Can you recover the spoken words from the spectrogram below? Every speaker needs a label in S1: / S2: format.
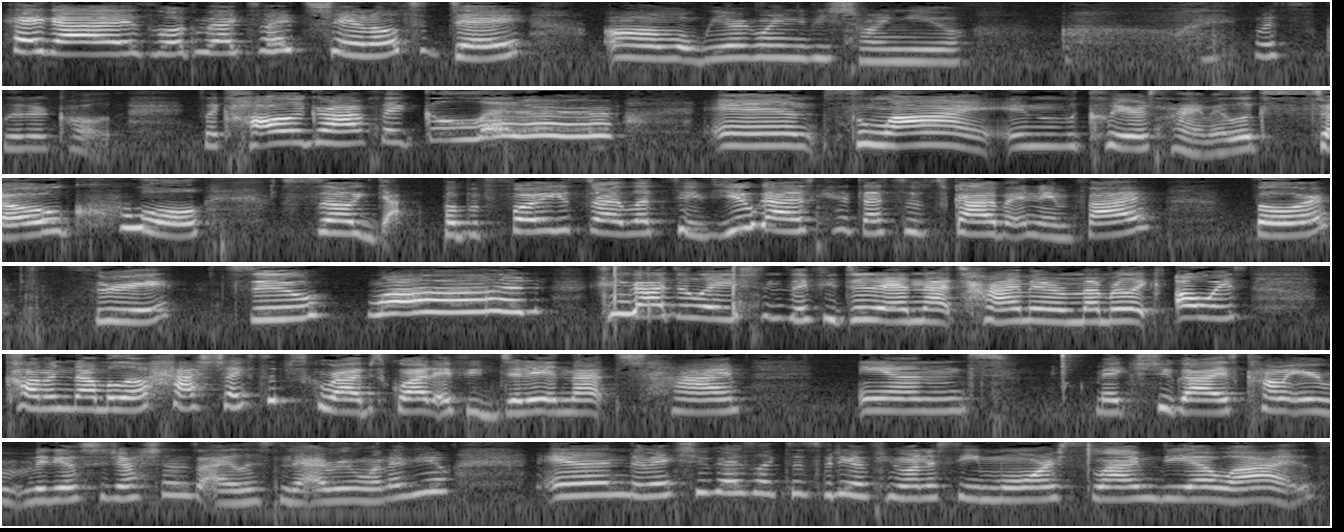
S1: Hey guys, welcome back to my channel. Today, um, we are going to be showing you, what's glitter called? It's like holographic glitter and slime in the clear slime. It looks so cool. So yeah, but before get started, let's see if you guys can hit that subscribe button in five, four, three, two, one. Congratulations if you did it in that time. And remember, like always, comment down below, hashtag subscribe squad if you did it in that time. And make sure you guys comment your video suggestions. I listen to every one of you. And make sure you guys like this video if you want to see more slime DIYs.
